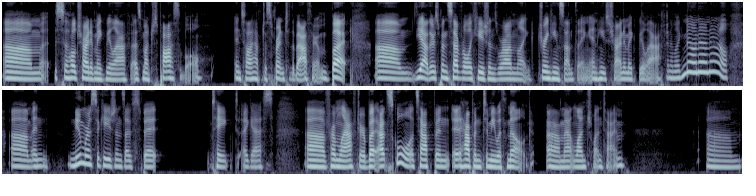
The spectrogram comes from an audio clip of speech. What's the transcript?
Um, so he'll try to make me laugh as much as possible until I have to sprint to the bathroom. But um, yeah, there's been several occasions where I'm like drinking something and he's trying to make me laugh, and I'm like, no, no, no. Um, and numerous occasions I've spit, taked, I guess uh, from laughter. But at school, it's happened. It happened to me with milk um, at lunch one time. Um,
